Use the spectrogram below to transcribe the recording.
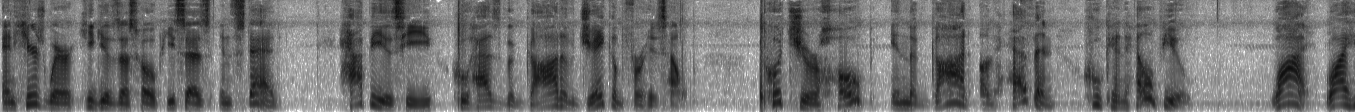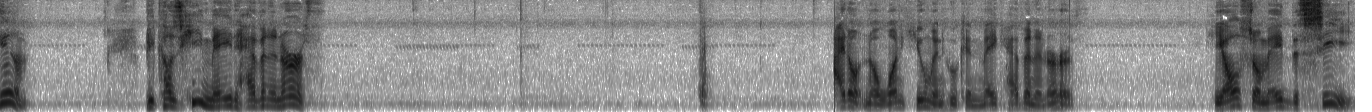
And here's where he gives us hope. He says, instead, happy is he who has the God of Jacob for his help. Put your hope in the God of heaven who can help you. Why? Why him? Because he made heaven and earth. I don't know one human who can make heaven and earth. He also made the sea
